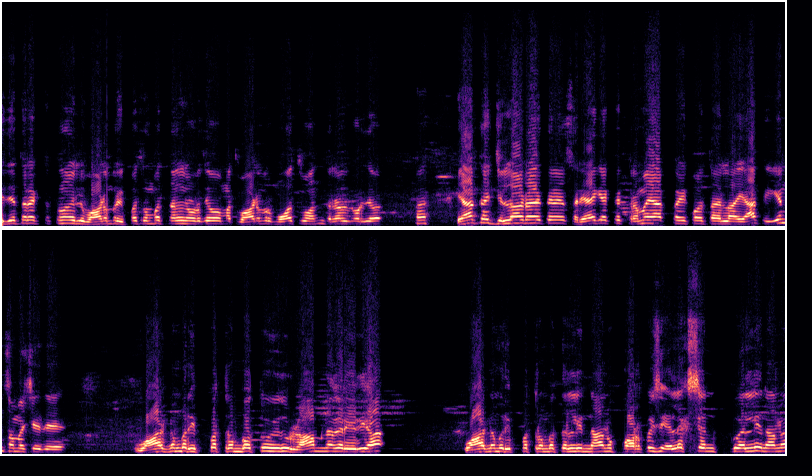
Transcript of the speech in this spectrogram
ಇದೇ ತರ ಆಗ್ತಿತ್ತು ಇಲ್ಲಿ ವಾರ್ಡ್ ನಂಬರ್ ಇಪ್ಪತ್ತೊಂಬತ್ತನಲ್ಲಿ ನೋಡಿದೆವು ಮತ್ತೆ ವಾರ್ಡ್ ನಂಬರ್ ಮೂವತ್ತೊಂದರಲ್ಲಿ ನೋಡಿದೆವು? ಯಾಕೆ ಜಿಲ್ಲಾಡಳಿತ ಸರಿಯಾಗಿ ಯಾಕೆ ಕ್ರಮ ಯಾಕೆ ಕೈಕೊಳ್ತಾ ಇಲ್ಲ? ಯಾಕೆ ಏನ್ ಸಮಸ್ಯೆ ಇದೆ? ವಾರ್ಡ್ ನಂಬರ್ ಇಪ್ಪತ್ತೊಂಬತ್ತು ಇದು ರಾಮನಗರ್ ಏರಿಯಾ ವಾರ್ಡ್ ನಂಬರ್ ಇಪ್ಪತ್ತೊಂಬತ್ತರಲ್ಲಿ ನಾನು ಕಾರ್ಪೊರೇಷನ್ ಎಲೆಕ್ಷನ್ ಅಲ್ಲಿ ನಾನು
